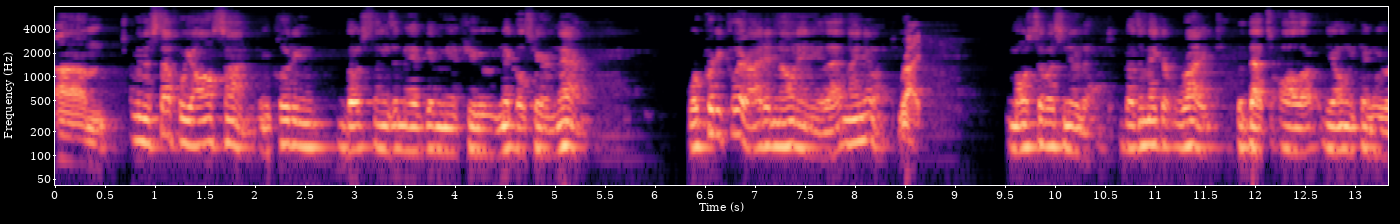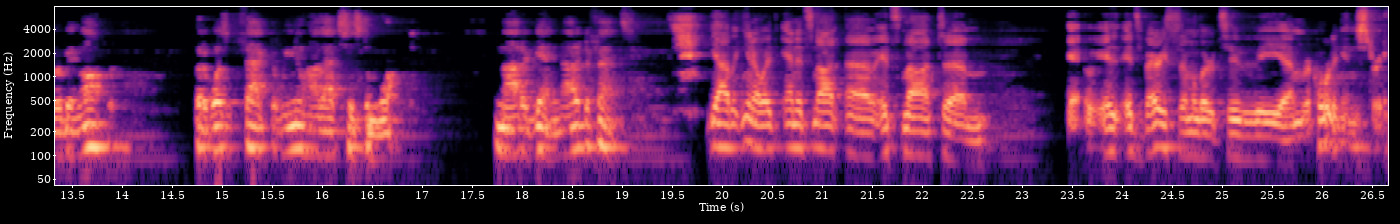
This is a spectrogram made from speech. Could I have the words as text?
Um, I mean, the stuff we all signed, including those things that may have given me a few nickels here and there, were pretty clear. I didn't own any of that, and I knew it. right. Most of us knew that. It Doesn't make it right that that's all the only thing we were being offered. But it was a fact that we knew how that system worked. Not again, not a defense. Yeah, but you know, it, and it's not. Uh, it's not. Um, it, it's very similar to the um, recording industry.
